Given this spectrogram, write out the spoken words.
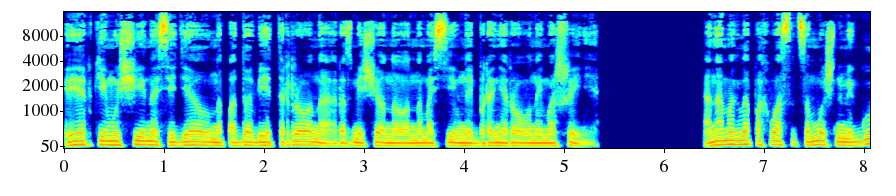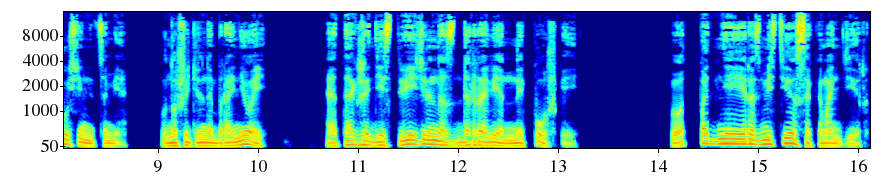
Крепкий мужчина сидел наподобие трона, размещенного на массивной бронированной машине. Она могла похвастаться мощными гусеницами, внушительной броней, а также действительно здоровенной пушкой. Вот под ней и разместился командир,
